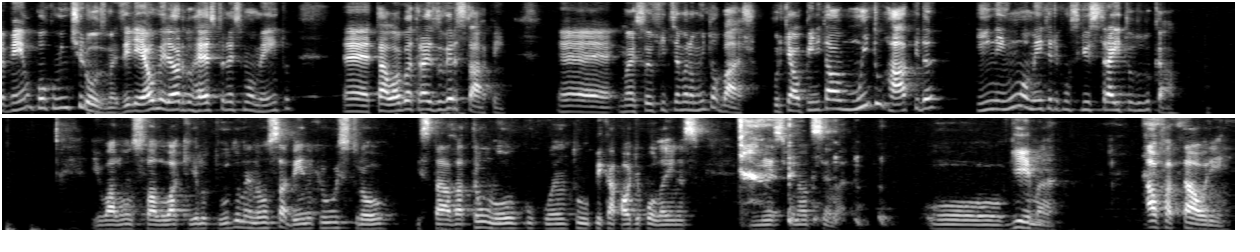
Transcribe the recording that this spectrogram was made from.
Também é um pouco mentiroso, mas ele é o melhor do resto nesse momento. É, tá logo atrás do Verstappen. É, mas foi um fim de semana muito abaixo, porque a Alpine estava muito rápida e em nenhum momento ele conseguiu extrair tudo do carro. E o Alonso falou aquilo tudo, né, não sabendo que o Stroll estava tão louco quanto o pica-pau de Polainas nesse final de semana. O Guima, Alpha Tauri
